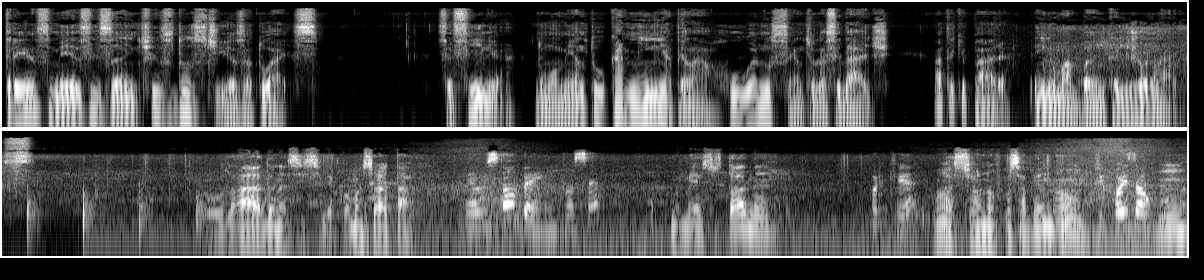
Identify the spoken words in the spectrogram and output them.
Três meses antes dos dias atuais. Cecília, no momento, caminha pela rua no centro da cidade, até que para em uma banca de jornais. Olá, dona Cecília, como a senhora tá? Eu estou bem, e você? Não meio assustado, né? Por quê? Oh, a senhora não ficou sabendo, não? De coisa alguma. Hum.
